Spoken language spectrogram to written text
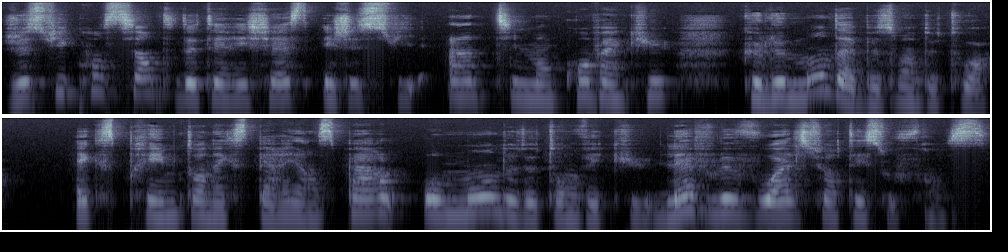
Je suis consciente de tes richesses et je suis intimement convaincue que le monde a besoin de toi. Exprime ton expérience, parle au monde de ton vécu, lève le voile sur tes souffrances.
